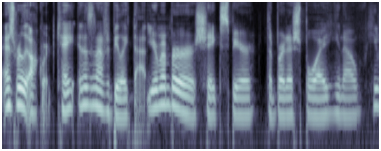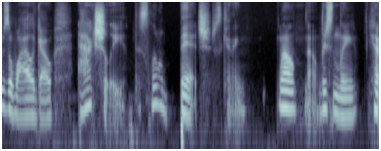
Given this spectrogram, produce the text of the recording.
And it's really awkward, okay? It doesn't have to be like that. You remember Shakespeare, the British boy, you know, he was a while ago. Actually, this little bitch, just kidding. Well, no, recently he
